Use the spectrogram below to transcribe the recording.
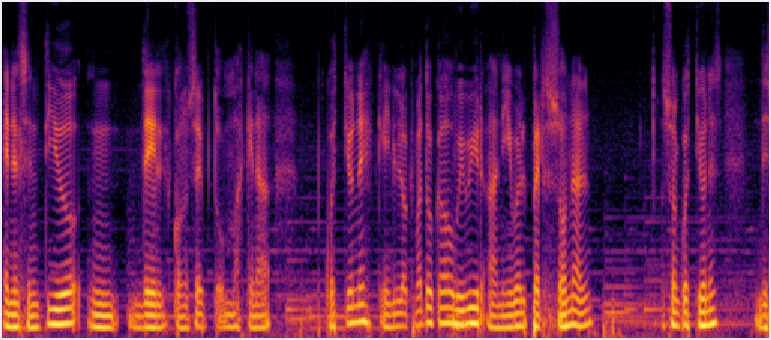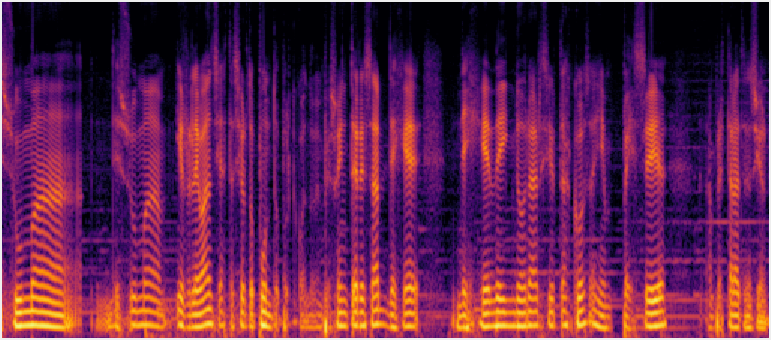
en el sentido mm, del concepto, más que nada. Cuestiones que lo que me ha tocado vivir a nivel personal son cuestiones de suma de suma irrelevancia hasta cierto punto, porque cuando me empezó a interesar dejé, dejé de ignorar ciertas cosas y empecé a prestar atención.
